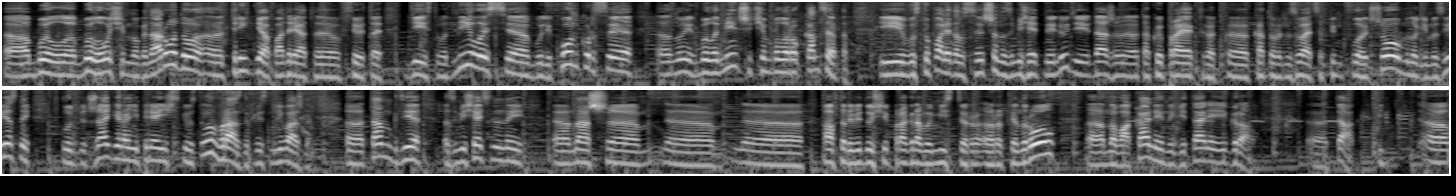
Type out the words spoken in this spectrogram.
Э, Был, было очень много народу. Э, Три дня подряд все это действо длилось. Были конкурсы. Но их было меньше, чем было рок-концертов. И выступали там совершенно замечательные люди. И даже такой проект, как, который называется Pink Floyd Show, многим известный. В клубе Джаггера они периодически выступают. Ну, в разных, если неважно. Там, где замечательный э, наш э, э, э, автор и ведущий программы «Мистер Рок-н-ролл» э, на вокале и на гитаре играл. Э, Так, э,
